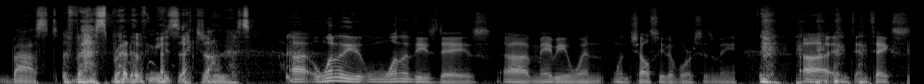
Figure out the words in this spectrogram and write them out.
vast vast spread of music genres. Uh, one of the one of these days, uh, maybe when, when Chelsea divorces me, uh, and, and takes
